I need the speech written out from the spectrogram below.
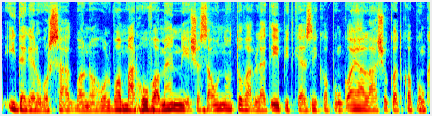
idegen országban, ahol van már hova menni, és aztán onnan tovább lehet építkezni, kapunk ajánlásokat, kapunk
